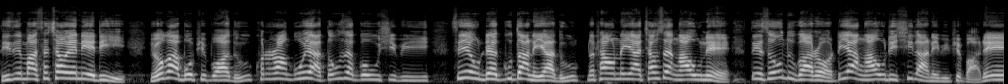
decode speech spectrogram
ဒီဇင်ဘာ16ရက်နေ့အထိယောဂပိုးဖြစ်ပွားသူ9939ဦးရှိပြီးဆေးရုံတက်ကုသနေရသူ2265ဦးနဲ့တည်ဆုံးသူကတော့105ဦးထိရှိလာနေပြီဖြစ်ပါတယ်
